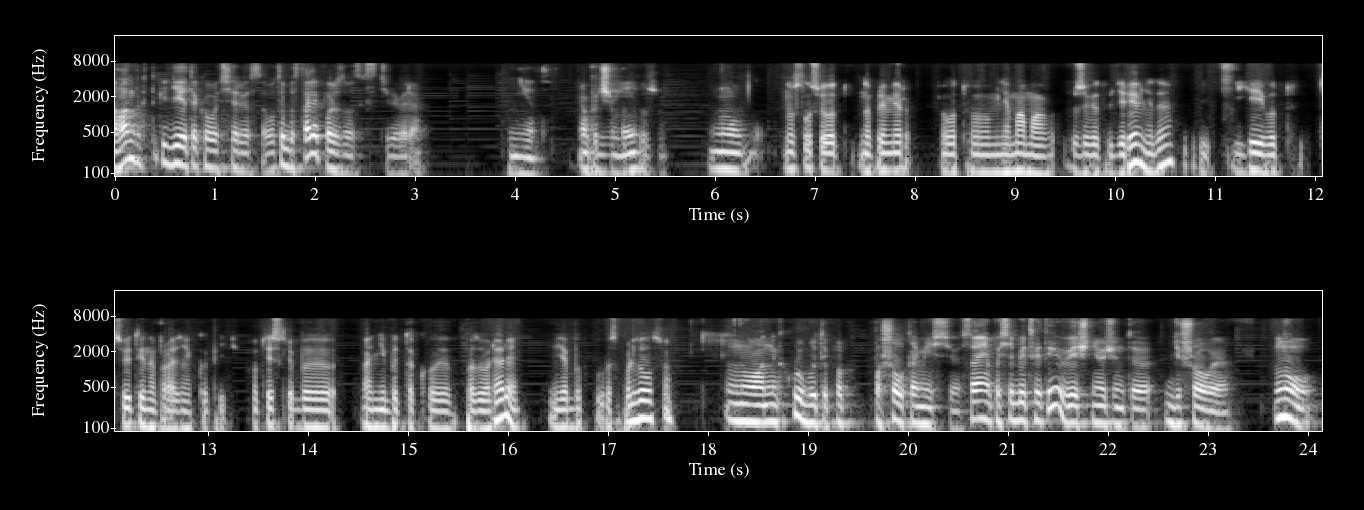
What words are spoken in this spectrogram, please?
А вам как идея такого сервиса? Вот вы бы стали пользоваться, кстати говоря? Нет. А почему? Ну, Ну, слушай, вот, например, вот у меня мама живет в деревне, да, ей вот цветы на праздник купить. Вот если бы они бы такое позволяли, я бы воспользовался. ну а на какую бы ты по- пошел комиссию? Сами по себе цветы вещь не очень-то дешевая. Ну,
